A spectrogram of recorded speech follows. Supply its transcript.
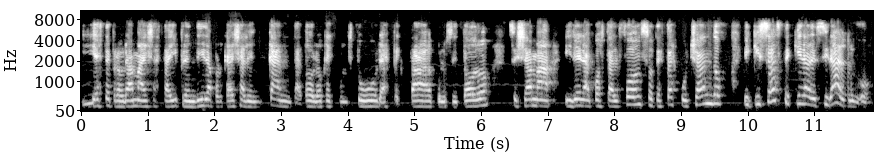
y este programa ella está ahí prendida porque a ella le encanta todo lo que es cultura, espectáculos y todo. Se llama Irena Costa Alfonso, te está escuchando y quizás te quiera decir algo.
